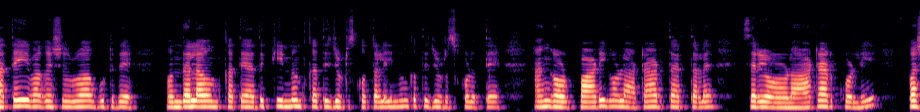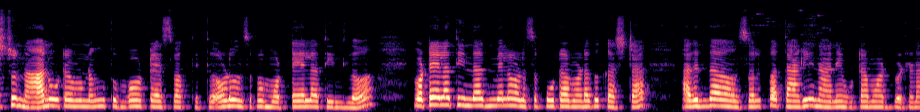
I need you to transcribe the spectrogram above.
ಕತೆ ಇವಾಗ ಶುರು ಆಗ್ಬಿಟ್ಟಿದೆ ಒಂದಲ್ಲ ಒಂದು ಕತೆ, ಅದಕ್ಕೆ ಇನ್ನೊಂದು ಕತೆ ಜೋಡಿಸ್ಕೊತಾಳೆ, ಇನ್ನೊಂದು ಕತೆ ಜೋಡಿಸ್ಕೊಳುತ್ತೆ. ಹಂಗೆ ಅವಳ ಪಾಡಿಗೆ ಅವಳು ಆಟ ಆಡ್ತಾ ಇರ್ತಾಳೆ. ಸರಿ, ಅವಳು ಆಟ ಆಡ್ಕೊಳ್ಳಿ. ಫಸ್ಟು ನಾನು ಊಟ ನಂಗೆ ತುಂಬ ಹೊಟ್ಟೆ ಹಸ್ವಾಗ್ತಿತ್ತು. ಅವಳು ಒಂದು ಸ್ವಲ್ಪ ಮೊಟ್ಟೆ ಎಲ್ಲ ತಿಂದ್ಲು. ಮೊಟ್ಟೆ ಎಲ್ಲ ತಿಂದಾದ್ಮೇಲೆ ಅವಳು ಸ್ವಲ್ಪ ಊಟ ಮಾಡೋದು ಕಷ್ಟ. ಅದರಿಂದ ಒಂದು ಸ್ವಲ್ಪ ತಾಗಲಿ ನಾನೇ ಊಟ ಮಾಡಿಬಿಡೋಣ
